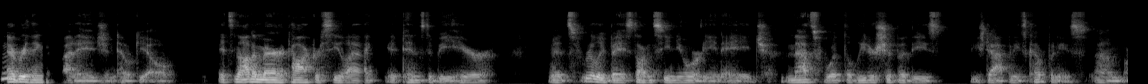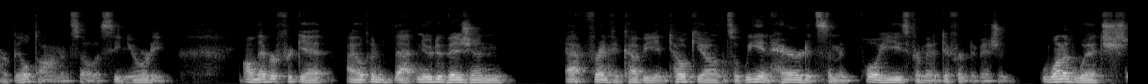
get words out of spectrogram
Hmm. Everything's about age in Tokyo. It's not a meritocracy like it tends to be here. It's really based on seniority and age, and that's what the leadership of these these Japanese companies um, are built on. And so, is seniority. I'll never forget. I opened that new division at Franklin Covey in Tokyo, and so we inherited some employees from a different division. One of which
